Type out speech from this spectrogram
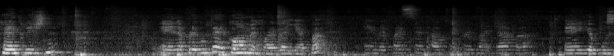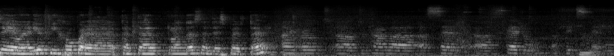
Hare Krishna. En la pregunta de cómo mejorar la yapa, In the question how to improve my Java, eh, yo puse horario fijo para cantar rondas al despertar, I wrote uh, to have a, a set schedule, a fixed Mm. schedule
